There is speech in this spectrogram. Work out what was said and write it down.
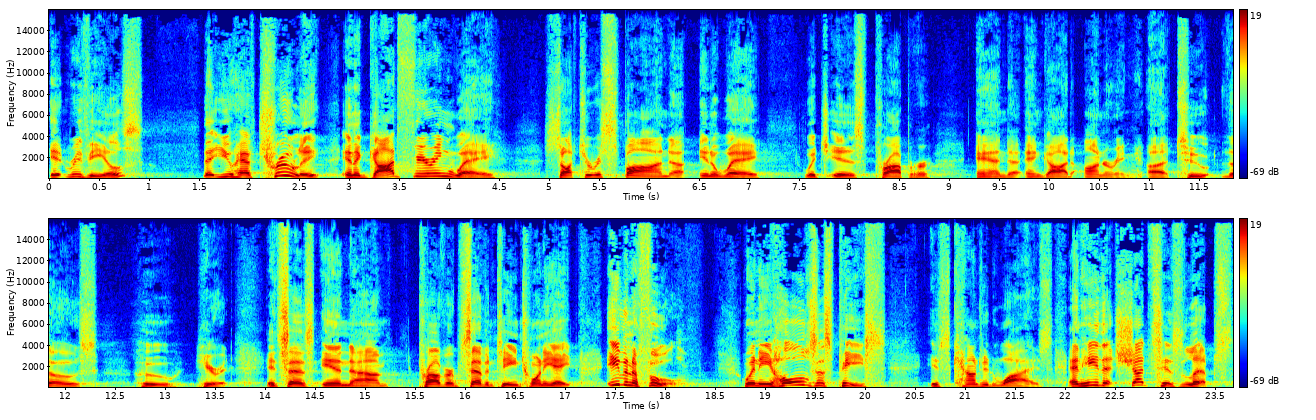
it reveals that you have truly, in a God fearing way, sought to respond uh, in a way which is proper and, uh, and God honoring to those who hear it. It says in um, Proverbs 17 28, even a fool, when he holds his peace, is counted wise, and he that shuts his lips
